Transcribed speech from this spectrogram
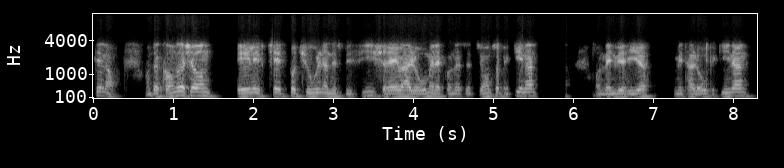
Genau. Und da kommt er schon, Elif Chatbot Schulen an das BFI, schreibe Hallo mit der Konversation zu beginnen. Und wenn wir hier mit Hallo beginnen,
